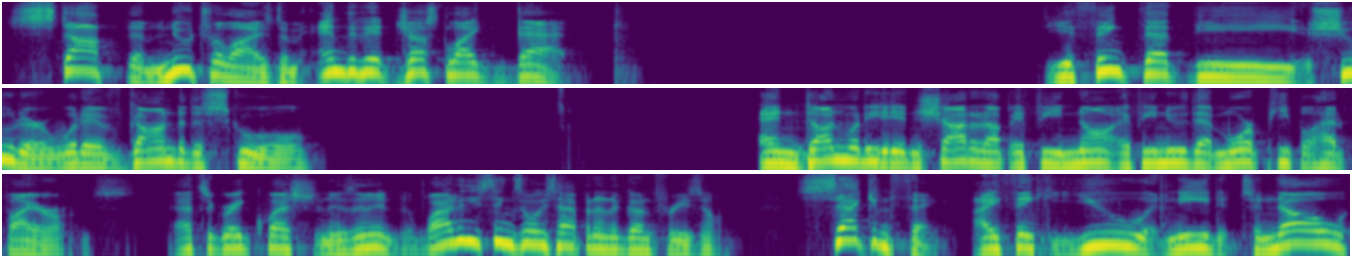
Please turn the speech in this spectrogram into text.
stopped them, neutralized them, ended it just like that. Do you think that the shooter would have gone to the school and done what he did and shot it up if he know if he knew that more people had firearms? That's a great question, isn't it? Why do these things always happen in a gun-free zone? Second thing I think you need to know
